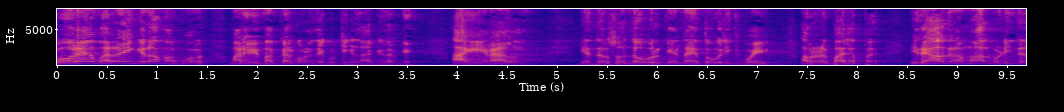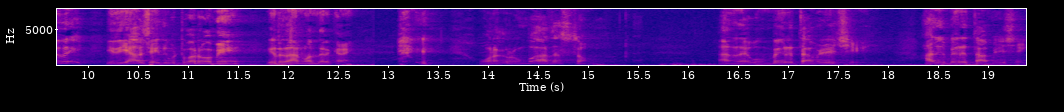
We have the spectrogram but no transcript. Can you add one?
போகிறேன் வர்றேன் இங்கே தான் மனைவி மக்கள் குழந்தை குட்டிகள்லாம் இங்கே இருக்கு. ஆகையினால் எந்த சொந்த ஊருக்கு என்ன தொகுதிக்கு போய் அவரோட பாஜப்ப இதையாவது நம்மால் முடிந்தது இதையாவது செய்து விட்டு வருவோமே இதுதான் வந்திருக்கிறேன். உனக்கு ரொம்ப அதிர்ஷ்டம். அந்த உன் பேர் தமிழச்சி. அதன் பேர் தமிழிசை.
